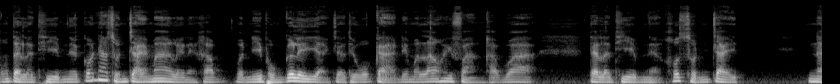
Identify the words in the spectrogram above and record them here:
ของแต่ละทีมเนี่ยก็น่าสนใจมากเลยนะครับ วันนี้ผมก็เลยอยากจะถือโอกาสเนี่ยมาเล่าให้ฟังครับว่า แต่ละทีมเนี่ยเขาสนใจใน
